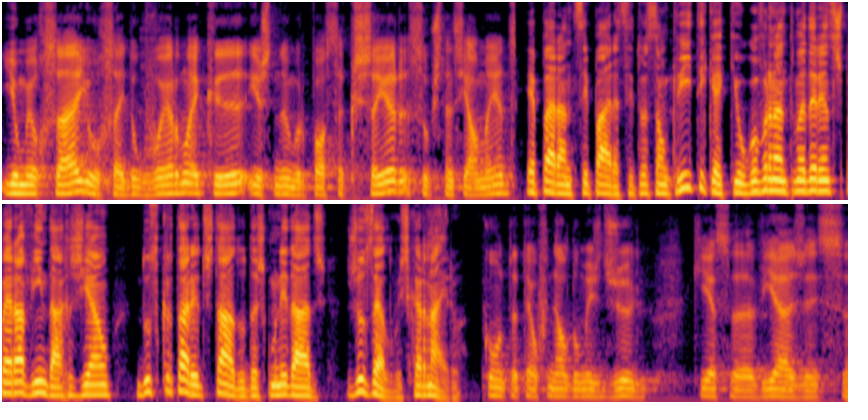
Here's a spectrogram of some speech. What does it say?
e o meu receio, o receio do Governo, é que este número possa crescer substancialmente. É para antecipar a situação crítica que o governante madeirense espera a vinda à região do Secretário de Estado das Comunidades, José Luís Carneiro conta até o final do mês de julho que essa viagem se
